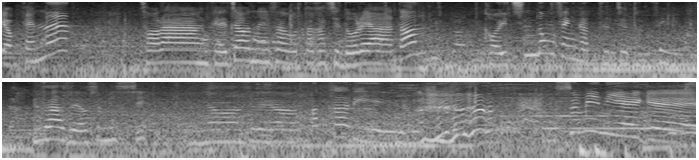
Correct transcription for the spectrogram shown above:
옆에는 저랑 대전에서부터 같이 노래하던 거의 친동생 같은 제 동생입니다. 인사하세요, 수민 씨. 안녕하세요. 빠까리예요. 수민이에게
